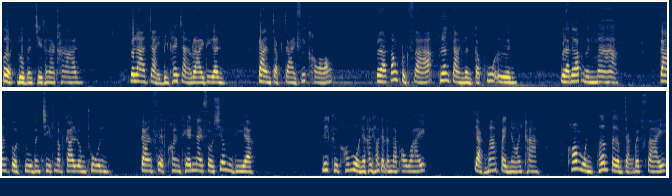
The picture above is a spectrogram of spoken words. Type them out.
เปิดดูบัญชีธนาคาร เวลาจ่ายบินค่าใช้จ่ายรายเดือน การจับจ่ายซื้อของ เวลาต้องปรึกษาเรื่องการเงินกับผู้อื่น เวลาได้รับเงินมา การตรวจดูบัญชีสำหรับการลงทุน การเสพคอนเทนต์ในโซเชียลมีเดียนี่คือข้อมูลนะคะที่เขาจัดลำดับเอาไว้ จากมากไปน้อยค่ะ ข้อมูลเพิ่มเติมจากเว็บไซต์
